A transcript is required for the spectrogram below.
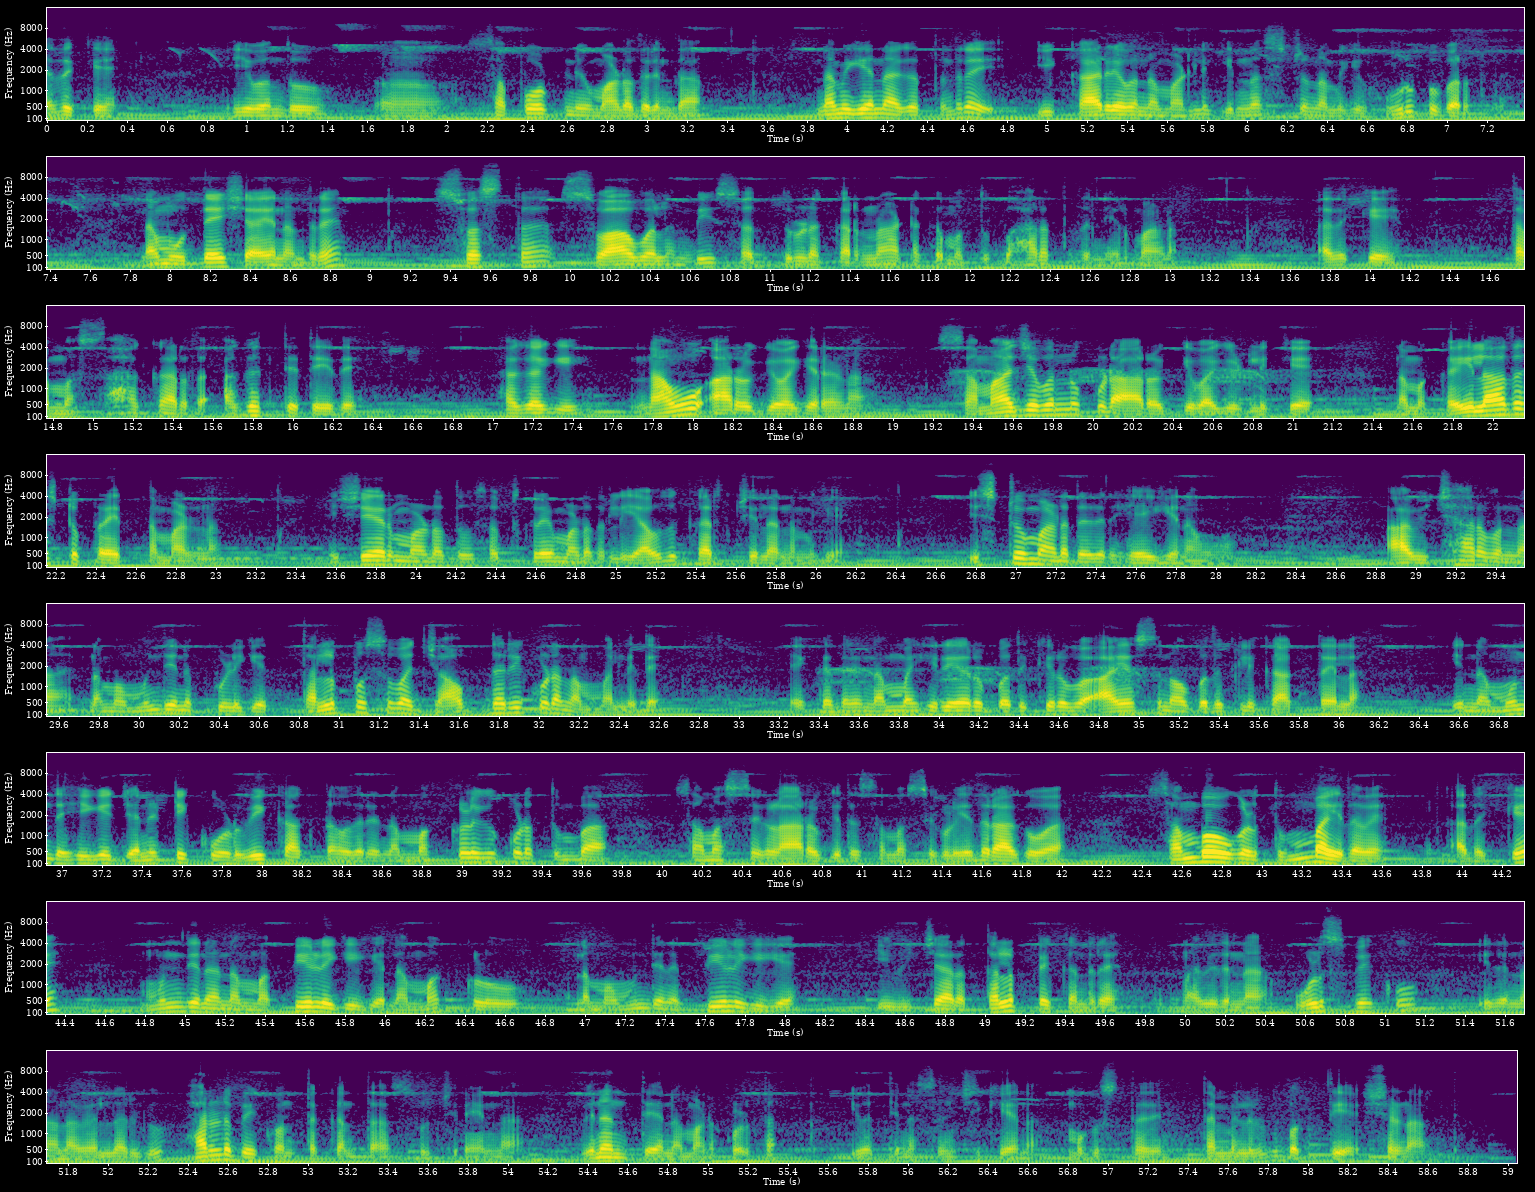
ಅದಕ್ಕೆ ಈ ಒಂದು ಸಪೋರ್ಟ್ ನೀವು ಮಾಡೋದ್ರಿಂದ ನಮಗೇನಾಗುತ್ತೆ ಅಂದರೆ ಈ ಕಾರ್ಯವನ್ನು ಮಾಡಲಿಕ್ಕೆ ಇನ್ನಷ್ಟು ನಮಗೆ ಹುರುಪು ಬರ್ತದೆ. ನಮ್ಮ ಉದ್ದೇಶ ಏನಂದರೆ ಸ್ವಸ್ಥ, ಸ್ವಾವಲಂಬಿ, ಸದೃಢ ಕರ್ನಾಟಕ ಮತ್ತು ಭಾರತದ ನಿರ್ಮಾಣ. ಅದಕ್ಕೆ ತಮ್ಮ ಸಹಕಾರದ ಅಗತ್ಯತೆ ಇದೆ. ಹಾಗಾಗಿ ನಾವು ಆರೋಗ್ಯವಾಗಿರೋಣ, ಸಮಾಜವನ್ನು ಕೂಡ ಆರೋಗ್ಯವಾಗಿಡಲಿಕ್ಕೆ ನಮ್ಮ ಕೈಲಾದಷ್ಟು ಪ್ರಯತ್ನ ಮಾಡೋಣ. ಶೇರ್ ಮಾಡೋದು ಸಬ್ಸ್ಕ್ರೈಬ್ ಮಾಡೋದ್ರಲ್ಲಿ ಯಾವುದೂ ಖರ್ಚಿಲ್ಲ ನಮಗೆ. ಇಷ್ಟು ಮಾಡೋದಾದರೆ ಹೇಗೆ ನಾವು? ಆ ವಿಚಾರವನ್ನು ನಮ್ಮ ಮುಂದಿನ ಪೀಳಿಗೆ ತಲುಪಿಸುವ ಜವಾಬ್ದಾರಿ ಕೂಡ ನಮ್ಮಲ್ಲಿದೆ. ಯಾಕಂದರೆ ನಮ್ಮ ಹಿರಿಯರು ಬದುಕಿರುವ ಆಯಸ್ಸು ನಾವು ಬದುಕಲಿಕ್ಕೆ ಆಗ್ತಾ ಇಲ್ಲ. ಇನ್ನು ಮುಂದೆ ಹೀಗೆ ಜೆನೆಟಿಕ್ ಕೋಡ್ ವೀಕ್ ಆಗ್ತಾ ಹೋದರೆ ನಮ್ಮ ಮಕ್ಕಳಿಗೂ ಕೂಡ ತುಂಬ ಸಮಸ್ಯೆಗಳು, ಆರೋಗ್ಯದ ಸಮಸ್ಯೆಗಳು ಎದುರಾಗುವ ಸಂಭವಗಳು ತುಂಬ ಇದ್ದಾವೆ ಅದಕ್ಕೆ ಮುಂದಿನ ನಮ್ಮ ಪೀಳಿಗೆಗೆ, ನಮ್ಮ ಮಕ್ಕಳು, ನಮ್ಮ ಮುಂದಿನ ಪೀಳಿಗೆಗೆ ಈ ವಿಚಾರ ತಲುಪಬೇಕಂದ್ರೆ ನಾವು ಇದನ್ನು ಉಳಿಸ್ಬೇಕು. ಇದನ್ನು ನಾವೆಲ್ಲರಿಗೂ ಹರಡಬೇಕು ಅಂತಕ್ಕಂಥ ಸೂಚನೆಯನ್ನು ವಿನಂತಿಯನ್ನು ಮಾಡಿಕೊಳ್ತಾ ಇವತ್ತಿನ ಸಂಚಿಕೆಯನ್ನು ಮುಗಿಸ್ತದೆ ತಮ್ಮೆಲ್ಲರಿಗೂ ಭಕ್ತಿಯ ಶರಣಾರ್ಥಿ.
